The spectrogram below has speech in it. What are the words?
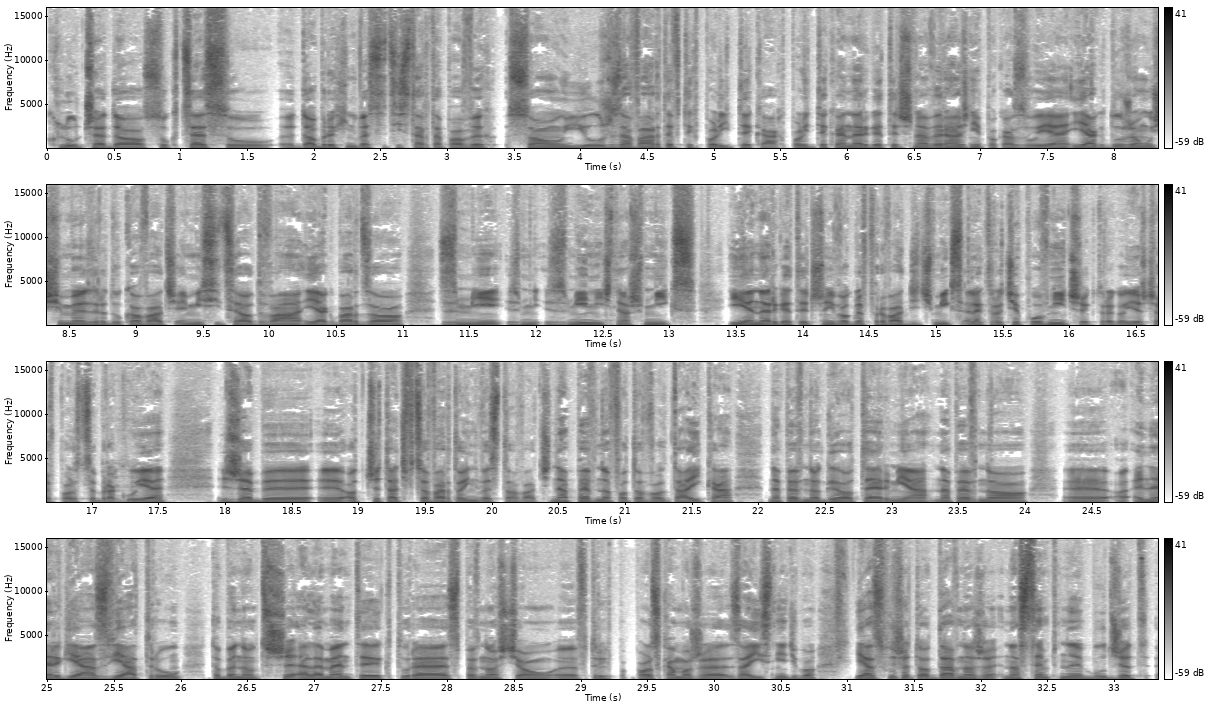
klucze do sukcesu e, dobrych inwestycji startupowych są już zawarte w tych politykach. Polityka energetyczna wyraźnie pokazuje, jak dużo musimy zredukować emisji CO2 i jak bardzo zmi zmienić nasz miks i energetyczny i w ogóle wprowadzić miks elektrociepłowniczy, którego jeszcze w Polsce brakuje, żeby e, odczytać w co warto inwestować. Na pewno fotowoltaika, na pewno geotermia, na pewno e, energia z wiatru. To będą trzy elementy, które z pewnością, e, w których Polska może zaistnieć, bo ja słyszę to od dawna, że następny budżet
